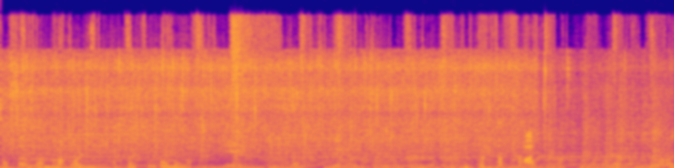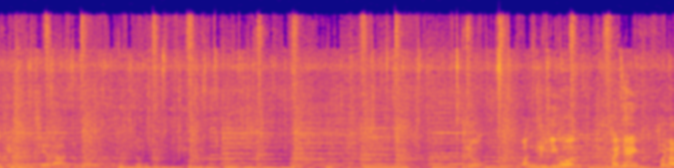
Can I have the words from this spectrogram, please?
덕산 막걸리. 덕산 충청도인가? 예. 근데 뭐 이거 생선이지? 아, 아, 막걸리 하자. 시원하게 김치에다 한 점 먹어 먹어보자 완주 완주 기원 파이팅! 파이팅!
